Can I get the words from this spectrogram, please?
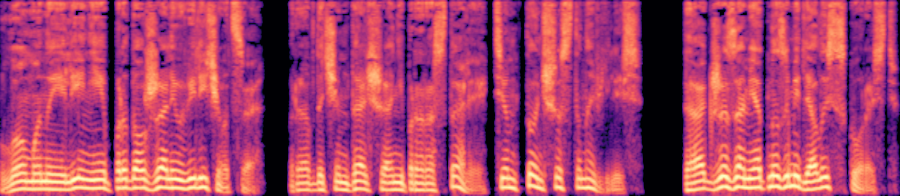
Ломаные линии продолжали увеличиваться. Правда, чем дальше они прорастали, тем тоньше становились. Также заметно замедлялась скорость.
